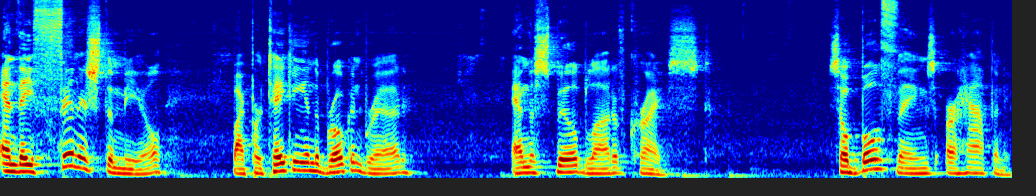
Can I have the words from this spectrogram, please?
and they finished the meal by partaking in the broken bread and the spilled blood of Christ. So, both things are happening.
